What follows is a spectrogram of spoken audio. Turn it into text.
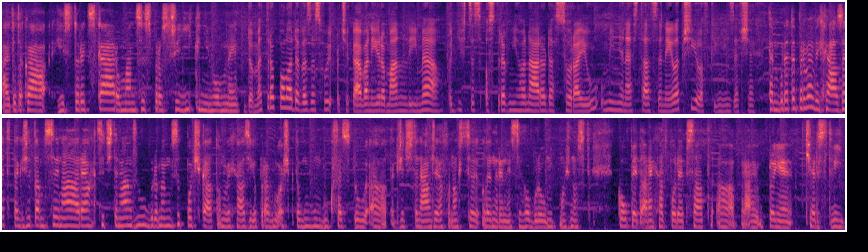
A je to taková historická romance z prostředí knihovny. Do metropole doveze svůj očekávaný román Límea o dívce z ostrovního národa Sorajů, umíněné stát se nejlepší lovkyní ze všech. Ten bude teprve vycházet, takže tam si na reakci čtenářů budeme muset počkat. On vychází opravdu až k tomu Humbug Festu, a, takže čtenáři a fanoušci Linriny si ho budou mít možnost koupit a nechat podepsat a právě úplně čerstvý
